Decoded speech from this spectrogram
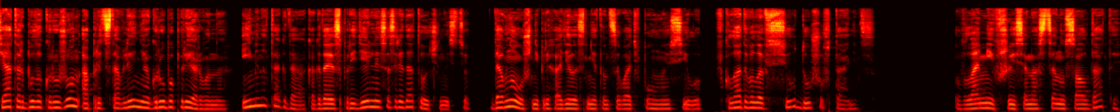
Театр был окружен, а представление грубо прервано. Именно тогда, когда я с предельной сосредоточенностью, давно уж не приходилось мне танцевать в полную силу, вкладывала всю душу в танец. Вломившиеся на сцену солдаты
